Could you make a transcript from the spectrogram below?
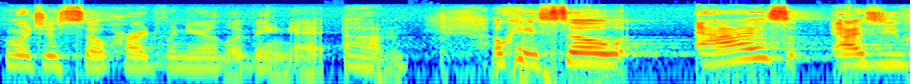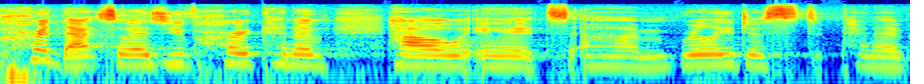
which is so hard when you're living it. Um, okay, so as as you heard that, so as you've heard kind of how it um, really just kind of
